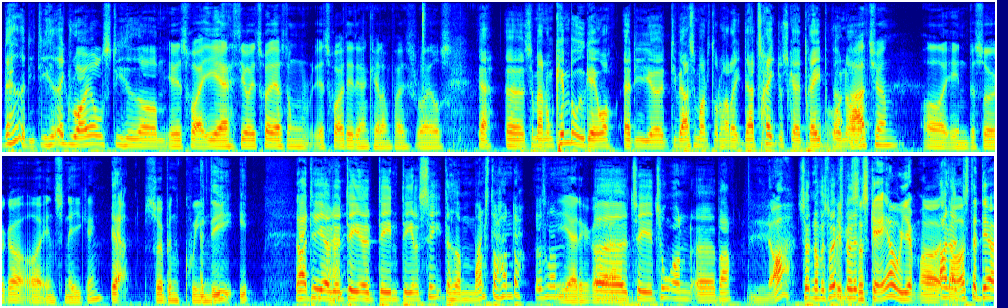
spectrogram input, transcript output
hvad hedder de? De hedder ikke Royals, de hedder... Jeg tror, ja, jo, jeg tror, det er sådan nogle, jeg tror, det er det, han kalder dem faktisk, Royals. Ja, øh, som er nogle kæmpe udgaver af de øh, diverse monstre, du har der i. Der er tre, du skal dræbe Der er under... Archer, og en Berserker, og en Snake, ikke? Ja. Serpent Er Queen. det et? Nej, det er, Nej. det, er, det er en DLC, der hedder Monster Hunter, eller sådan noget. Ja, det kan godt være. øh, til toeren øh, bare. Nå! Så når hvis du ikke Jamen, spiller så skal jeg jo hjem, og Ej, der er også den der,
